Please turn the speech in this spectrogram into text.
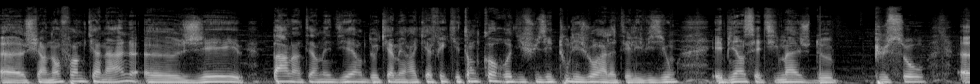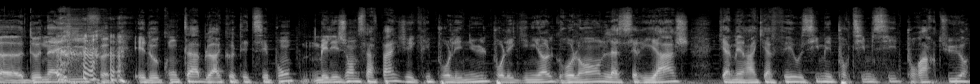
Euh, je suis un enfant de canal. Euh, j'ai, par l'intermédiaire de Caméra Café, qui est encore rediffusé tous les jours à la télévision, eh bien, cette image de puceau, euh, de naïf et de comptable à côté de ses pompes. Mais les gens ne savent pas que j'ai écrit pour les nuls, pour les guignols, Groland, la série H, Caméra Café aussi, mais pour Team Seed, pour Arthur,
